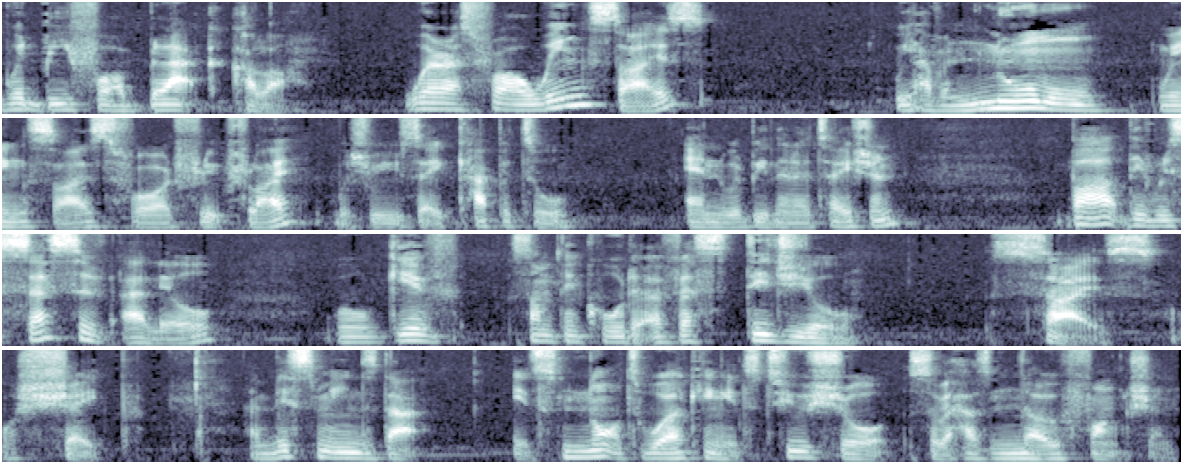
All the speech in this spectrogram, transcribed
would be for a black color. Whereas for our wing size, we have a normal wing size for a fruit fly, which we say capital N would be the notation. But the recessive allele will give something called a vestigial size or shape. And this means that it's not working, it's too short, so it has no function.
